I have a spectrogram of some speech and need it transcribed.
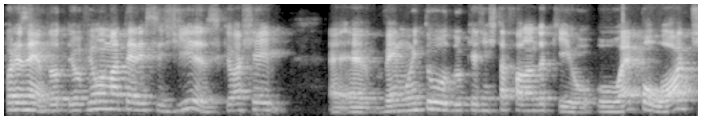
Por exemplo, eu, vi uma matéria esses dias que eu achei é, é, vem muito do que a gente está falando aqui. O, o Apple Watch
